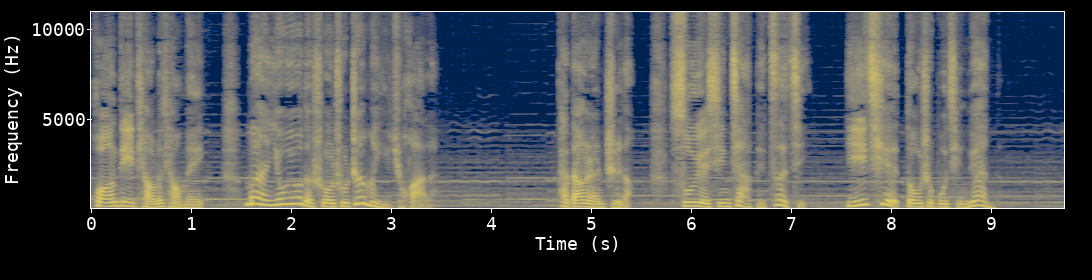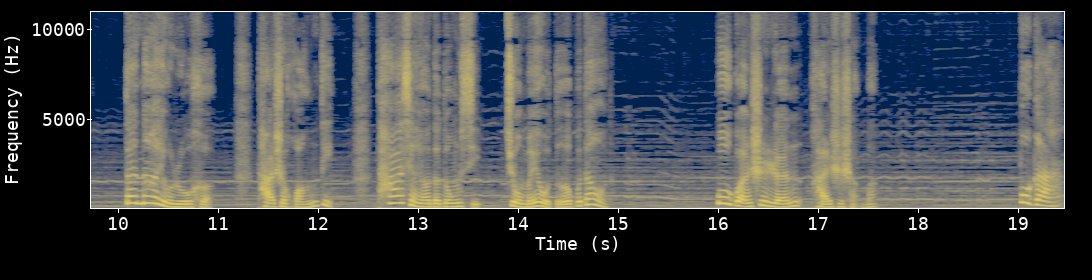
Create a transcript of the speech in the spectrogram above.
皇帝挑了挑眉，慢悠悠的说出这么一句话来。他当然知道苏月心嫁给自己，一切都是不情愿的，但那又如何？他是皇帝，他想要的东西就没有得不到的，不管是人还是什么。不敢，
